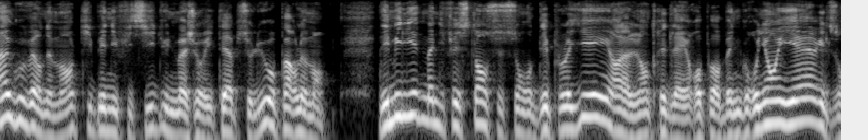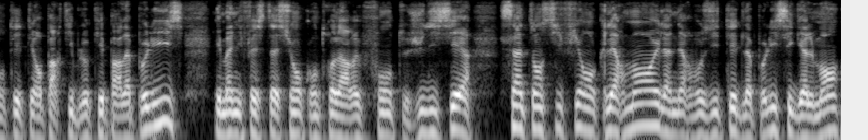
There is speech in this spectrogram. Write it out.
un gouvernement qui bénéficie d'une majorité absolue au Parlement. Des milliers de manifestants se sont déployés à l'entrée de l'aéroport Ben Gurion hier. Ils ont été en partie bloqués par la police. Les manifestations contre la refonte judiciaire s'intensifiant clairement et la nervosité de la police également,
